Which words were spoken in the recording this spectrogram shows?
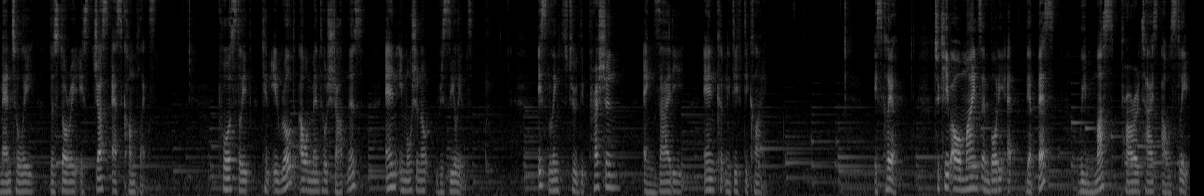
Mentally, the story is just as complex. Poor sleep can erode our mental sharpness and emotional resilience. It's linked to depression, anxiety, and cognitive decline. It's clear to keep our minds and body at their best, we must prioritize our sleep.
